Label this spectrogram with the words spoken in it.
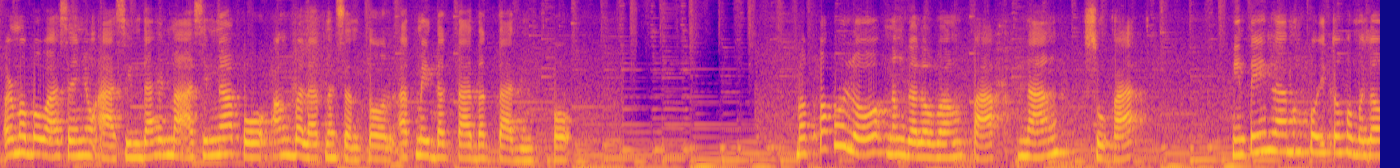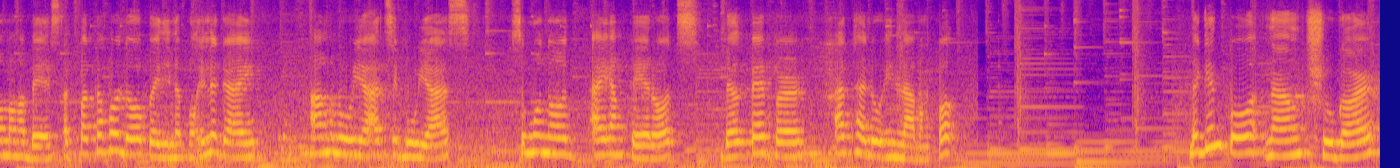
or mabawasan yung asim dahil maasim nga po ang balat ng santol at may dagta-dagta din po. Magpakulo ng dalawang pack ng suka. Hintayin lamang po ito kumulo mga bes at pagkakulo pwede na pong ilagay ang luya at sibuyas Sumunod ay ang carrots, bell pepper, at haluin lamang po. Lagyan po ng sugar.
